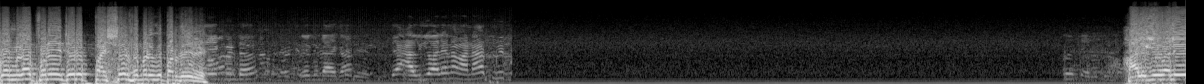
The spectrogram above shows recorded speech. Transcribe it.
कोंडगाव फोन याच्यावर पाचशे समोर पडत एक त्या अलगीवाल्यांना म्हणा तुम्ही हलगीवाली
